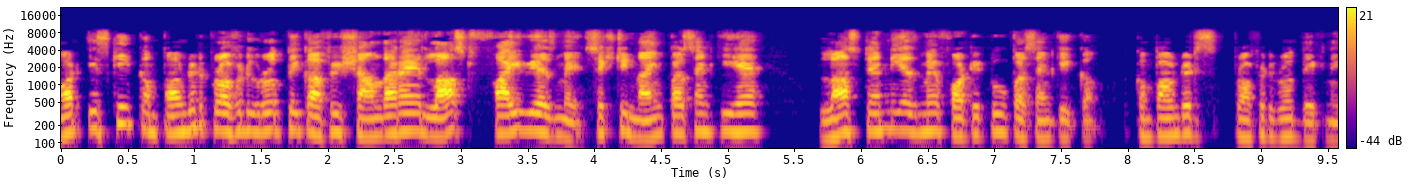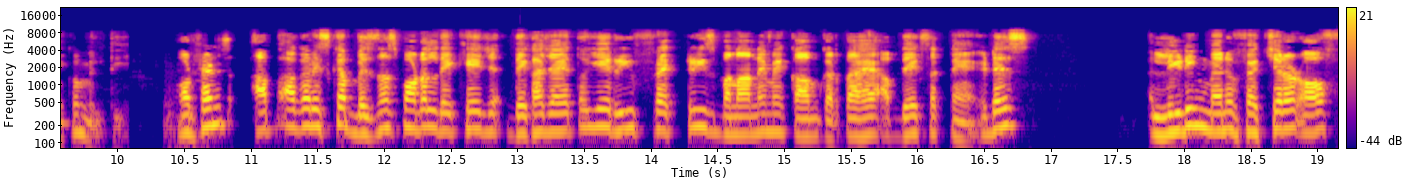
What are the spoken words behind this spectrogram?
और इसकी कंपाउंडेड प्रॉफिट ग्रोथ भी काफ़ी शानदार है। लास्ट फाइव इयर्स में 69 परसेंट की है। लास्ट टेन इयर्स में 42 परसेंट की कंपाउंडेड प्रॉफिट ग्रोथ देखने को मिलती है। और फ्रेंड्स अब अगर इसका बिज़नेस मॉडल देखे देखा जाए तो ये रिफ्रैक्ट्रीज बनाने में काम करता है। आप देख सकते हैं it is leading manufacturer of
